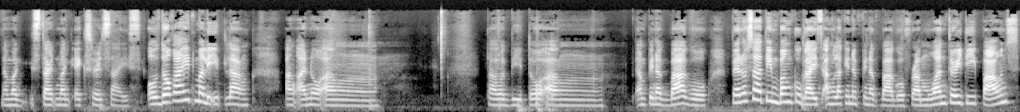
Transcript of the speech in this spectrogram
na mag-start mag-exercise. Although kahit maliit lang ang ano, ang tawag dito, ang ang pinagbago. Pero sa timbang ko guys, ang laki ng pinagbago from 130 pounds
